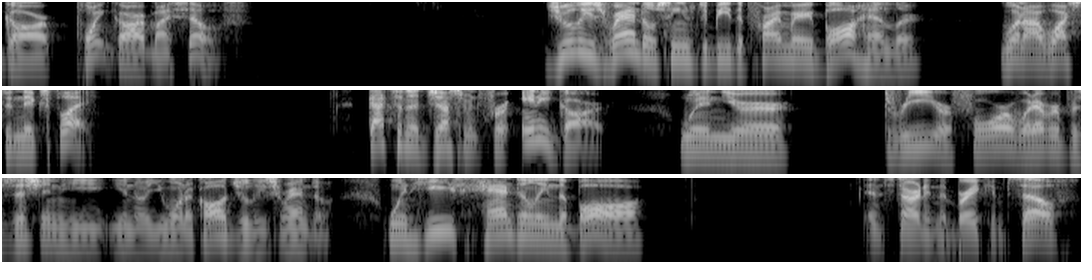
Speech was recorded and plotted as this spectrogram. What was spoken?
guard, point guard myself, Julius Randle seems to be the primary ball handler when I watch the Knicks play. That's an adjustment for any guard when you're three or four, whatever position he, you know, you want to call Julius Randle. When he's handling the ball, And starting the break himself,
